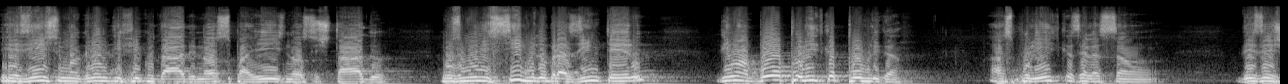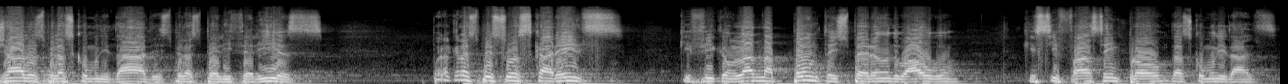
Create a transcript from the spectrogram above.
existe uma grande dificuldade em nosso país, nosso Estado, nos municípios do Brasil inteiro, de uma boa política pública. As políticas, elas são desejadas pelas comunidades, pelas periferias, por aquelas pessoas carentes que ficam lá na ponta esperando algo que se faça em prol das comunidades.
